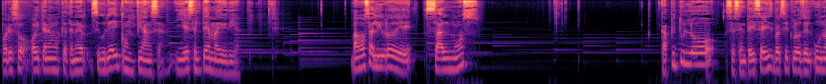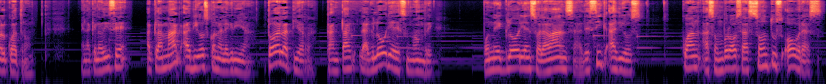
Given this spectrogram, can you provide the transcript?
Por eso hoy tenemos que tener seguridad y confianza, y es el tema de hoy día. Vamos al libro de Salmos, capítulo 66, versículos del 1 al 4, en la que nos dice, aclamad a Dios con alegría, toda la tierra, cantad la gloria de su nombre, poned gloria en su alabanza, decid a Dios, cuán asombrosas son tus obras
